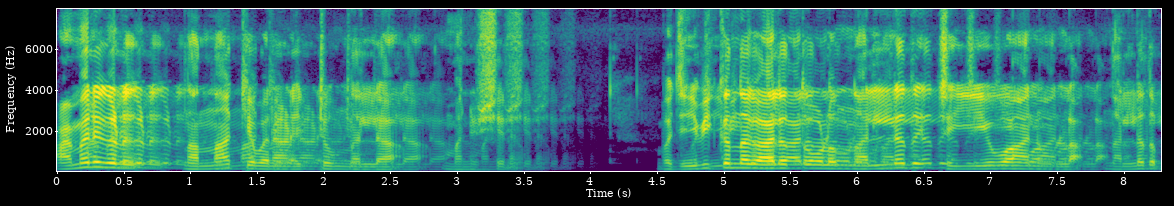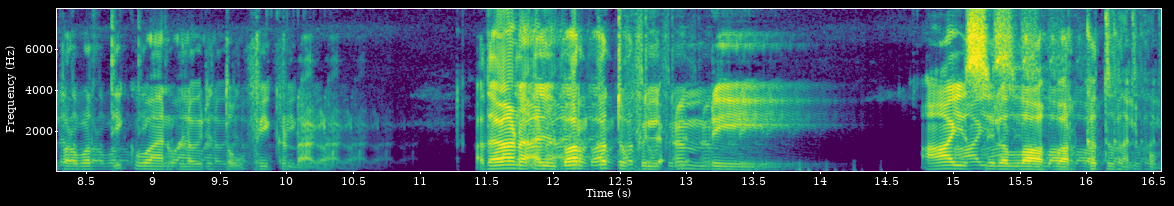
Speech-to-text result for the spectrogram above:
അമലുകൾ നന്നാക്കിയവനാണ് ഏറ്റവും നല്ല മനുഷ്യൻ അപ്പൊ ജീവിക്കുന്ന കാലത്തോളം നല്ലത് ചെയ്യുവാനുള്ള നല്ലത് പ്രവർത്തിക്കുവാനുള്ള ഒരു തൗഫീഖ് ഉണ്ടാകണം. അതാണ് അൽ ബർക്കത്തു ഫിൽ ഉംരി ആയുസ്സിൽ അല്ലാഹു ബർക്കത്ത് നൽകും.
